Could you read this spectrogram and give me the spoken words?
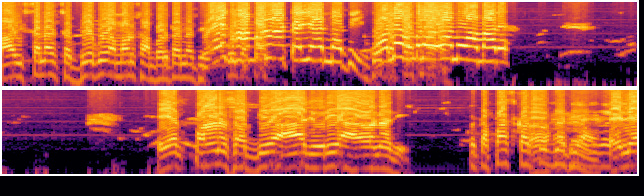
આ વિસ્તારના સભ્ય કોઈ અમારું સાંભળતા નથી. કોઈ તૈયાર નથી. કોને સંભળાવવાનું અમારે. એક પણ સભ્ય આ જોરી આવ્યો નથી. તપાસ કરતો જ નથી. એટલે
